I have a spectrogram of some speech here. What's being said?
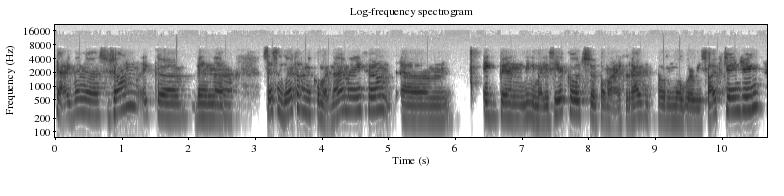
Ja, ik ben uh, Suzanne. Ik uh, ben uh, 36 en ik kom uit Nijmegen. Um, ik ben minimaliseercoach van mijn eigen bedrijf van No Worries Life Changing.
